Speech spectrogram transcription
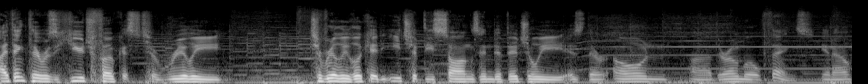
I think there was a huge focus to really to really look at each of these songs individually as their own uh, their own little things, you know?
